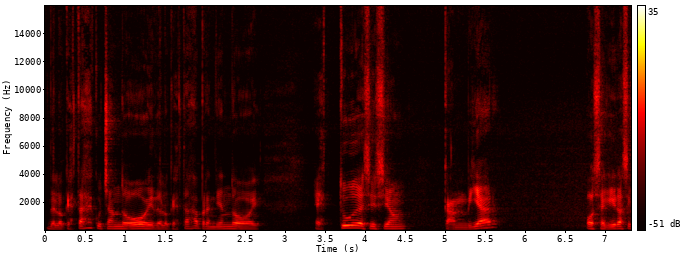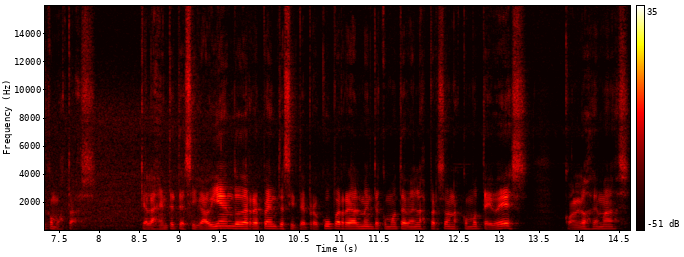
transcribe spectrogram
de lo que estás escuchando hoy, de lo que estás aprendiendo hoy, es tu decisión cambiar o seguir así como estás. Que la gente te siga viendo de repente, si te preocupa realmente cómo te ven las personas, cómo te ves con los demás,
